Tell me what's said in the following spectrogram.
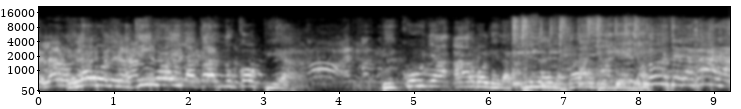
El árbol. El árbol de la quina y la carnucopia. Vicuña, árbol de la quina y la carnucopia. ¡Corte la cara!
